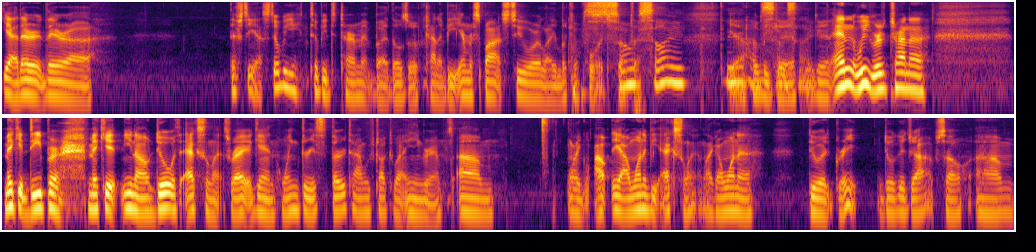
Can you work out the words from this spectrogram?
yeah, they're they're uh they're still yeah, still be to be determined, but those will kind of be in response to or like looking forward to something. psyched. yeah, it'll be good. it'll good. And we were trying to make it deeper, make it, you know, do it with excellence, right? Again, wing three is the third time we've talked about enneagrams. Um like I, yeah, I want to be excellent. Like I want to do it great, do a good job. So, um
